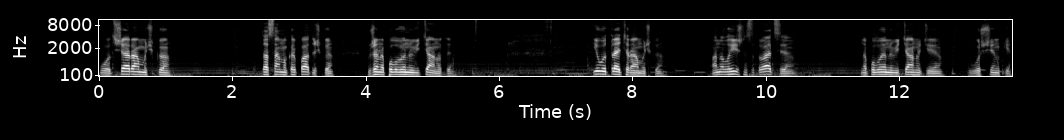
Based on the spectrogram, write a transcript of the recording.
От, ще рамочка. Та сама Карпаточка вже наполовину відтягнути. І от третя рамочка. Аналогічна ситуація. Наполовину відтягнуті вощинки.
